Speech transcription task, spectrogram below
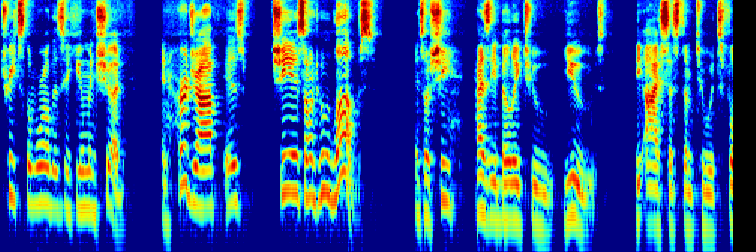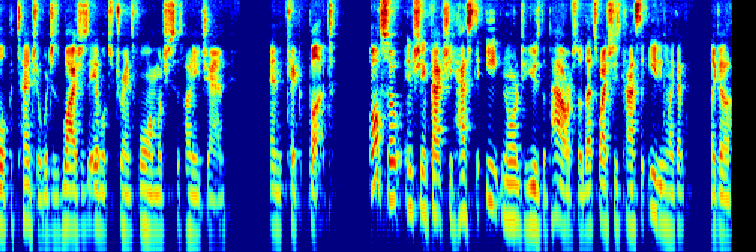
treats the world as a human should. And her job is she is someone who loves. And so she has the ability to use the eye system to its full potential, which is why she's able to transform when she says Honey Chan and kick butt. Also, interesting fact, she has to eat in order to use the power, so that's why she's constantly eating like a like a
